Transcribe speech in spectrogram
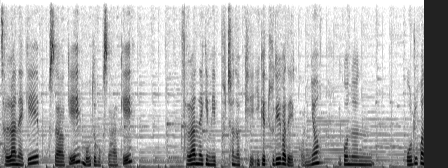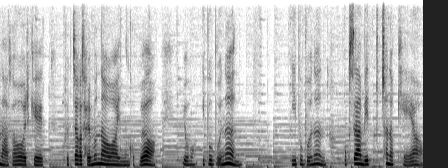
잘라내기, 복사하기, 모두 복사하기, 잘라내기 및 붙여넣기 이게 두 개가 돼 있거든요. 이거는 오류가 나서 이렇게 글자가 잘못 나와 있는 거고요. 요 이 부분은 이 부분은 복사 및 붙여넣기예요.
